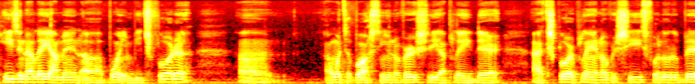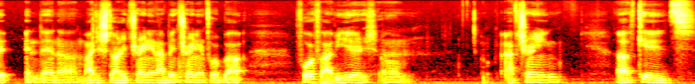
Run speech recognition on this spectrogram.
he's in LA. I'm in uh, Boynton Beach, Florida. Um, I went to Boston University. I played there. I explored playing overseas for a little bit, and then um, I just started training. I've been training for about four or five years. I've trained of kids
